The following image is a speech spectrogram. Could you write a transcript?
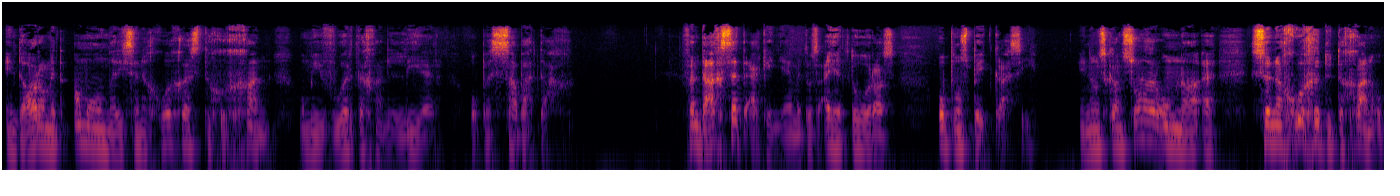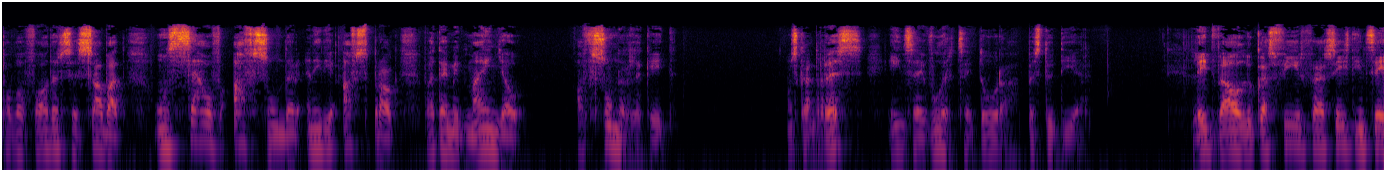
En daarom het almal na die sinagoges toe gegaan om die woord te gaan leer op 'n Sabbatdag. Vandag sit ek en jy met ons eie Torahs op ons bedkassie. En ons kan sonder om na 'n sinagoge toe te gaan op Abba Vader se Sabbat onsself afsonder in hierdie afspraak wat hy met my en jou afsonderlik het. Ons kan rus en sy woord, sy Torah, bestudeer. Let wel, Lukas 4 vers 16 sê,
